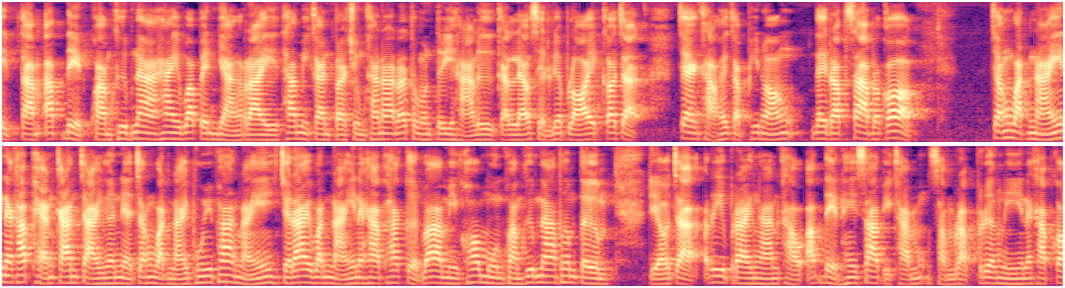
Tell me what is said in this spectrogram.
ติดตามอัปเดตความคืบหน้าให้ว่าเป็นอย่างไร ถ้ามีการประชุมคณะรัฐมนตรีหารือกันแล้วเสร็จเรียบร้อย ก็จะแจ้งข่าวให้กับพี่น้องได้รับทราบแล้วก็จังหวัดไหนนะครับ แผนการจ่ายเงินเนี่ยจังหวัดไหนภูมิภาคไหนจะได้วันไหนนะครับ ถ้าเกิดว่ามีข้อมูลความคืบหน้าเพิ่มเติม เดี๋ยวจะรีบรายงานข่าวอัปเดตให้ทราบอีกครั้งสำหรับเรื่องนี้นะครับ ก็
